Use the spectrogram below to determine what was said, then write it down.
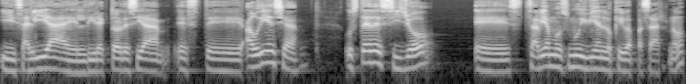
y salía el director, decía, este, audiencia, ustedes y yo eh, sabíamos muy bien lo que iba a pasar, ¿no?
